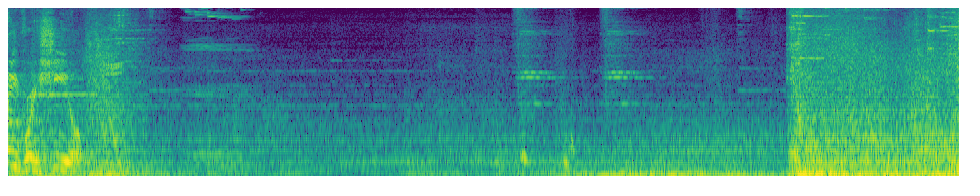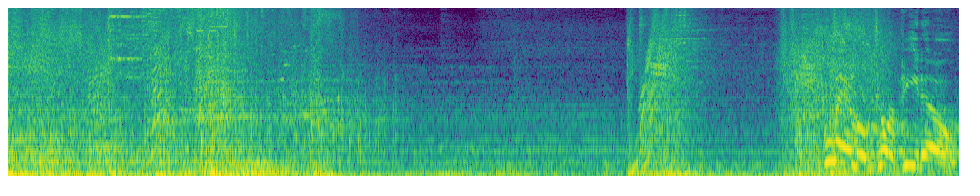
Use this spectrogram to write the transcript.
Bravery Shield! Blammo Torpedo!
